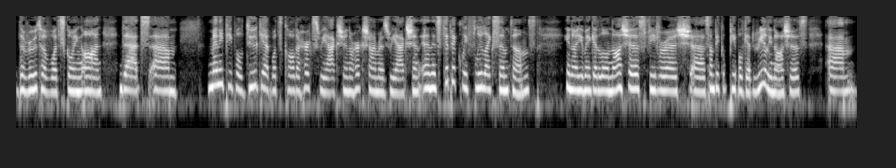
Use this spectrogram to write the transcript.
the root of what's going on, that um, many people do get what's called a Herx reaction or Herxheimer's reaction, and it's typically flu-like symptoms. You know, you may get a little nauseous, feverish. Uh, some people people get really nauseous. Um,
